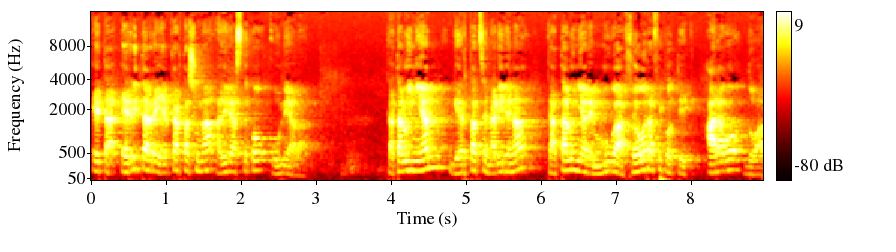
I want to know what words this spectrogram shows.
eta herritarrei elkartasuna adirazteko unea da. Katalunian gertatzen ari dena Kataluniaren muga geografikotik arago doa.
